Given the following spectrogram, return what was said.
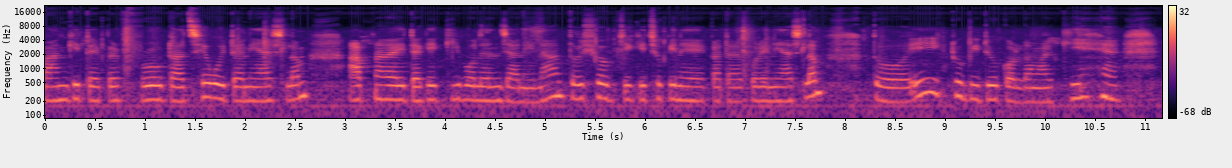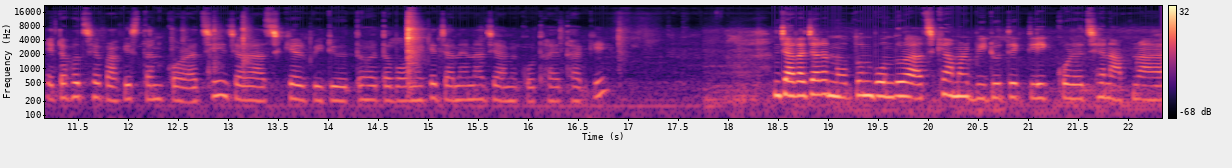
বাঙ্গি টাইপের ফ্রুট আছে ওইটা নিয়ে আসলাম। আপনারা এটাকে কি বলেন জানি না। তো সবজি কিছু কিনে কাটা করে নিয়ে আসলাম। তো এই একটু ভিডিও করলাম আর কি। এটা হচ্ছে পাকিস্তান করাচি। যারা আজকের ভিডিওতে হয়তো অনেকে জানে না যে আমি কোথায় থাকি। যারা যারা নতুন বন্ধুরা, আজকে আমার ভিডিওতে ক্লিক করেছেন, আপনারা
